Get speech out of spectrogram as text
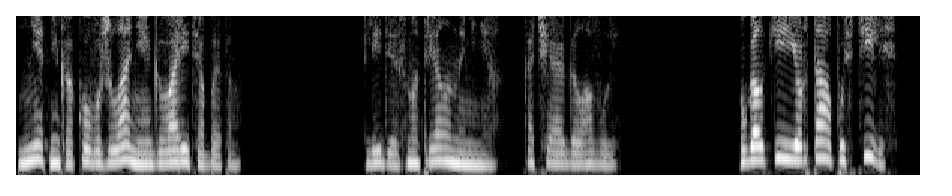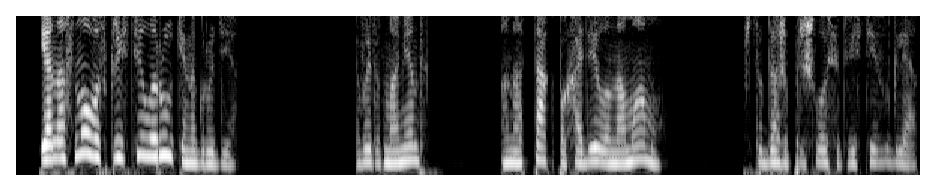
Нет никакого желания говорить об этом. Лидия смотрела на меня, качая головой. Уголки ее рта опустились, и она снова скрестила руки на груди. В этот момент она так походила на маму, что даже пришлось отвести взгляд.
